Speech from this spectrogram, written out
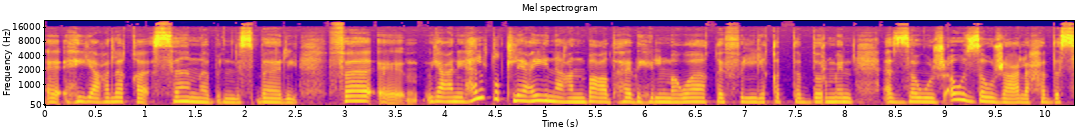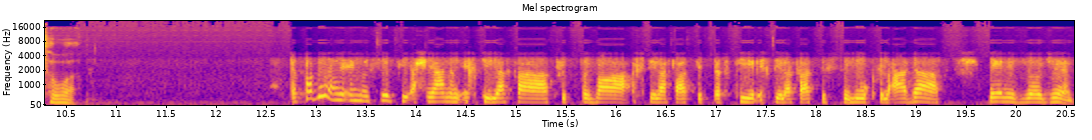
آه، هي علاقة سامة بالنسبة لي. ف آه، يعني هل تطلعين عن بعض هذه المواقف اللي قد تبدر من الزوج أو الزوجة على حد السواء؟ طبيعي إنه يصير في أحيانا اختلافات في الطباع، اختلافات في التفكير، اختلافات في السلوك، في العادات بين الزوجين،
